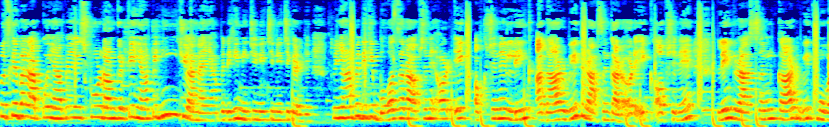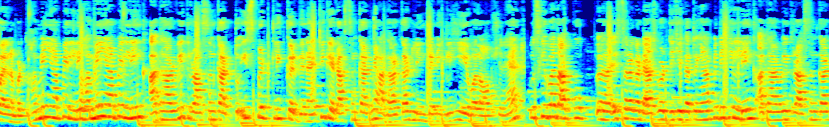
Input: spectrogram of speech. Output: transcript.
उसके बाद आपको यहाँ पे स्क्रोल डाउन करके यहाँ पे नीचे आना है यहाँ पे, देखिए नीचे नीचे नीचे करके। तो यहाँ पे देखिए बहुत सारा ऑप्शन है और एक ऑप्शन है link Aadhaar with ration card और एक ऑप्शन है link ration card with mobile number तो हमें यहाँ पे हमें यहाँ पे link Aadhaar with ration card तो इस पर क्लिक कर देना है, ठीक है? राशन कार्ड में आधार कार्ड लिंक करने के लिए ये वाला ऑप्शन है। उसके बाद आपको इस तरह का डैशबोर्ड दिखेगा। तो यहाँ पे देखिए link Aadhaar with ration card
